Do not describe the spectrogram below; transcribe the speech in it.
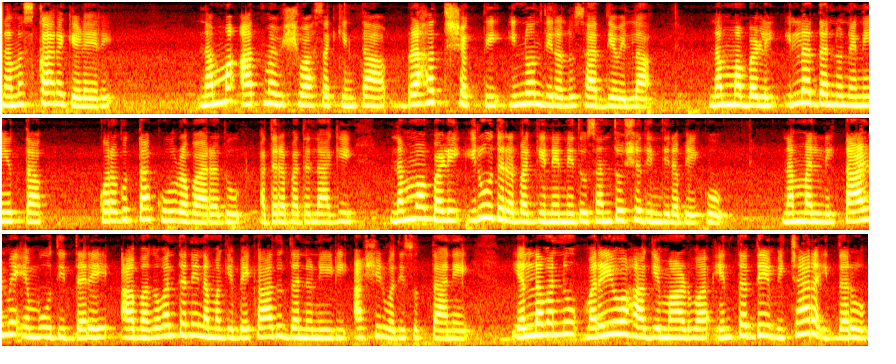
ನಮಸ್ಕಾರ ಗೆಳೆಯರಿ. ನಮ್ಮ ಆತ್ಮವಿಶ್ವಾಸಕ್ಕಿಂತ ಬೃಹತ್ ಶಕ್ತಿ ಇನ್ನೊಂದಿರಲು ಸಾಧ್ಯವಿಲ್ಲ. ನಮ್ಮ ಬಳಿ ಇಲ್ಲದನ್ನು ನೆನೆಯುತ್ತಾ ಕೊರಗುತ್ತಾ ಕೂರಬಾರದು. ಅದರ ಬದಲಾಗಿ ನಮ್ಮ ಬಳಿ ಇರುವುದರ ಬಗ್ಗೆ ನೆನೆದು ಸಂತೋಷದಿಂದಿರಬೇಕು. ನಮ್ಮಲ್ಲಿ ತಾಳ್ಮೆ ಎಂಬುದಿದ್ದರೆ ಆ ಭಗವಂತನೇ ನಮಗೆ ಬೇಕಾದುದನ್ನು ನೀಡಿ ಆಶೀರ್ವದಿಸುತ್ತಾನೆ. ಎಲ್ಲವನ್ನೂ ಮರೆಯುವ ಹಾಗೆ ಮಾಡುವ ಎಂಥದ್ದೇ ವಿಚಾರ ಇದ್ದರೂ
